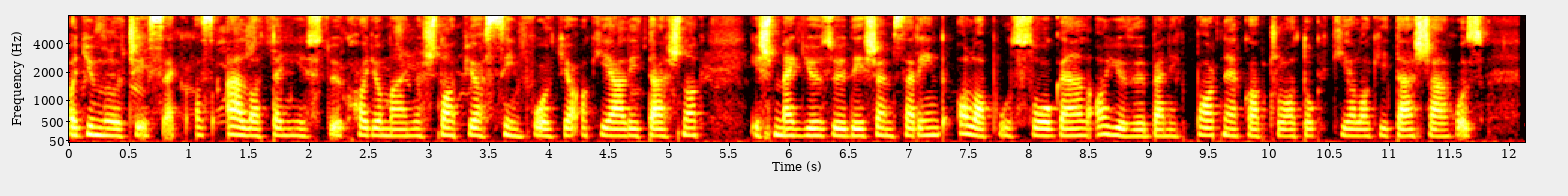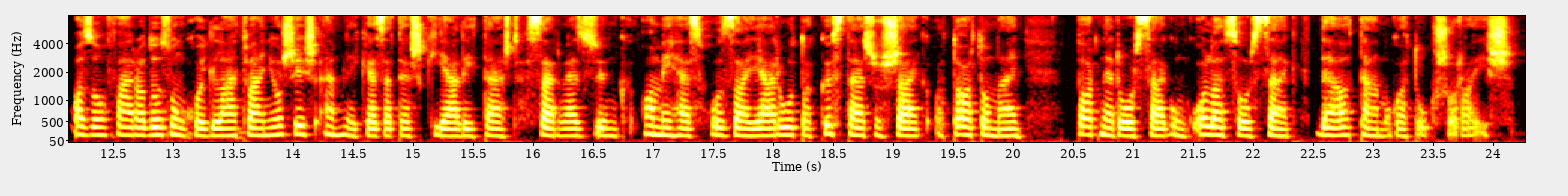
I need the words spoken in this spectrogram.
A gyümölcsészek, az állattenyésztők hagyományos napja színfoltja a kiállításnak, és meggyőződésem szerint alapul szolgál a jövőbeni partnerkapcsolatok kialakításához. Azon fáradozunk, hogy látványos és emlékezetes kiállítást szervezzünk, amihez hozzájárult a köztársaság, a tartomány, partnerországunk Olaszország, de a támogatók sora is.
